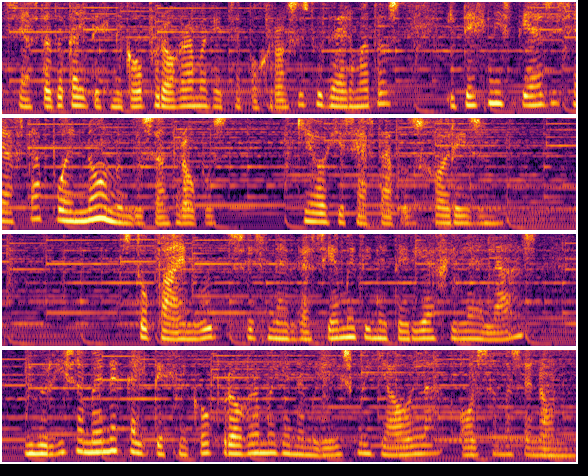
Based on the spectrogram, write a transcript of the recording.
Σε αυτό το καλλιτεχνικό πρόγραμμα για τις αποχρώσεις του δέρματος, η τέχνη εστιάζει σε αυτά που ενώνουν τους ανθρώπους και όχι σε αυτά που τους χωρίζουν. Στο Pinewood, σε συνεργασία με την εταιρεία Φύλλα Ελλάς, δημιουργήσαμε ένα καλλιτεχνικό πρόγραμμα για να μιλήσουμε για όλα όσα μας ενώνουν.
